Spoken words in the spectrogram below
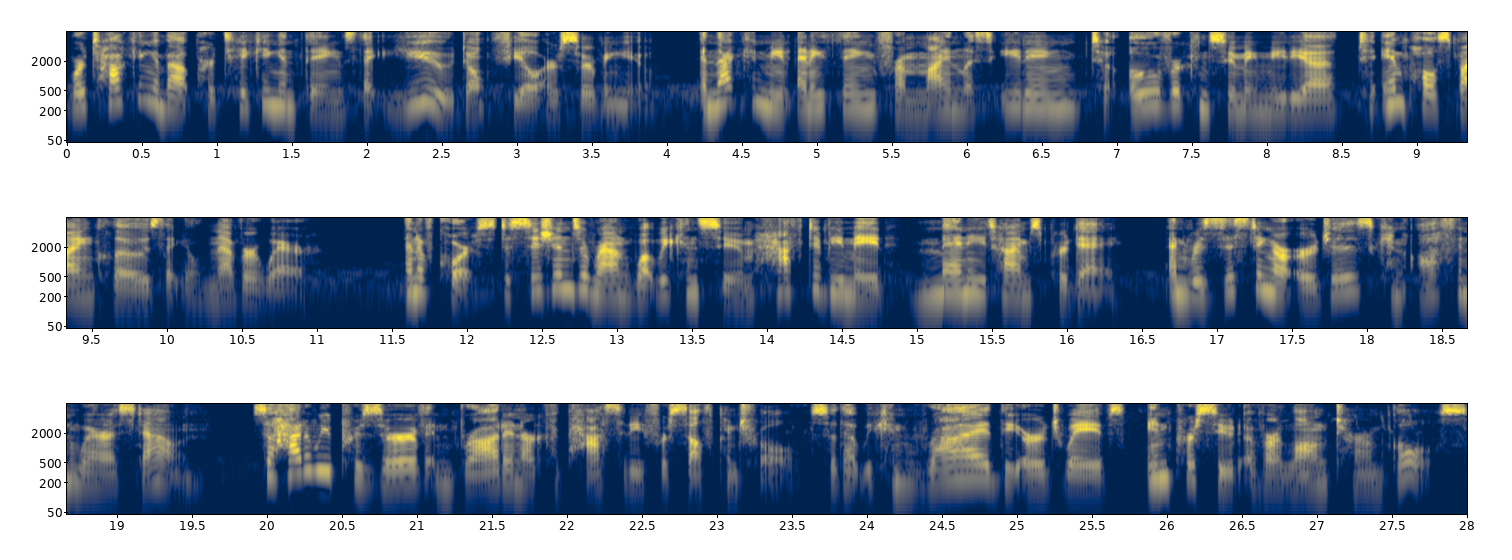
we're talking about partaking in things that you don't feel are serving you. And that can mean anything from mindless eating to over consuming media to impulse buying clothes that you'll never wear. And of course, decisions around what we consume have to be made many times per day, and resisting our urges can often wear us down. So, how do we preserve and broaden our capacity for self control so that we can ride the urge waves in pursuit of our long term goals?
